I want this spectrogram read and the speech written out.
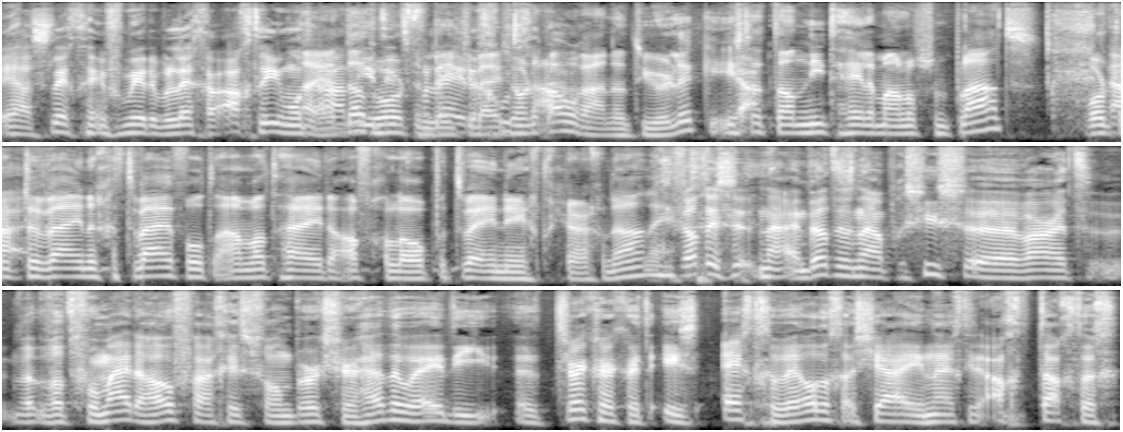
ja, slecht geïnformeerde belegger achter iemand nou aan. Dat die hoort een beetje bij zo'n aura natuurlijk. Is dat dan niet helemaal op zijn plaats? Wordt er te weinig getwijfeld aan wat hij de afgelopen 92 jaar gedaan heeft? Dat is, nou, en dat is nou precies waar het, wat, voor mij de hoofdvraag is van Berkshire Hathaway. Die track record is echt geweldig. Als jij in 1988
